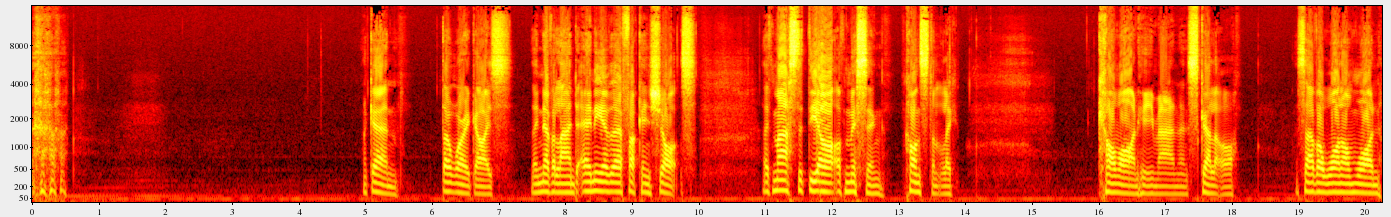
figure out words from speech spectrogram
Again, don't worry, guys. They never land any of their fucking shots. They've mastered the art of missing constantly. Come on, He Man and Skeletor. Let's have a one-on-one.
